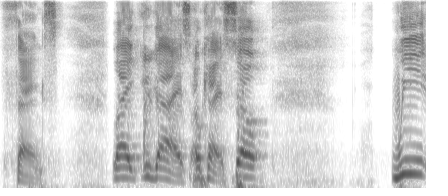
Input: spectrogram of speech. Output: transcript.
Thanks. Like, you guys, okay, so we,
